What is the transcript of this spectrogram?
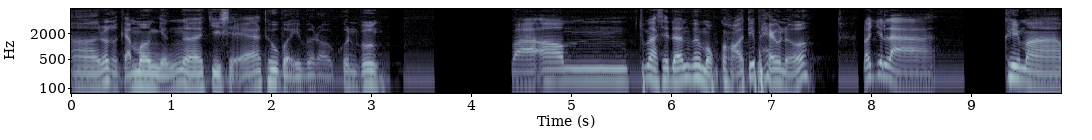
À, rất là cảm ơn những uh, chia sẻ thú vị vừa rồi của anh Vương. Và um, chúng ta sẽ đến với một câu hỏi tiếp theo nữa. Đó chính là khi mà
